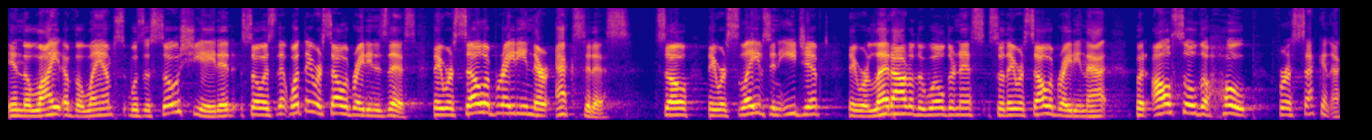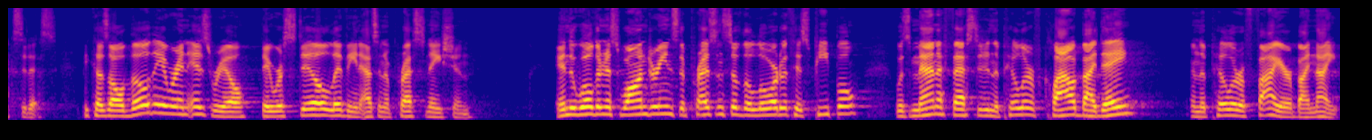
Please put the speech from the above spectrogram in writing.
in the light of the lamps was associated. So as that what they were celebrating is this: they were celebrating their exodus. So they were slaves in Egypt, they were led out of the wilderness, so they were celebrating that, but also the hope for a second exodus. Because although they were in Israel, they were still living as an oppressed nation. In the wilderness wanderings, the presence of the Lord with his people was manifested in the pillar of cloud by day and the pillar of fire by night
